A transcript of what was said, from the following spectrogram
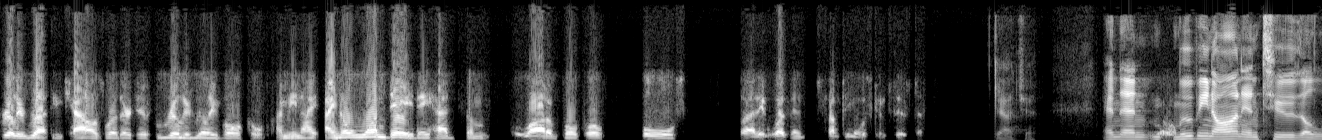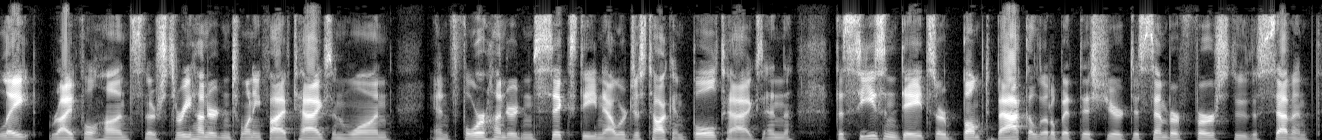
really rutting cows where they're just really really vocal. I mean, I I know one day they had some a lot of vocal bulls but it wasn't something that was consistent. Gotcha. And then So- moving on into the late rifle hunts, there's 325 tags in one and 460. Now we're just talking bull tags, and the, the season dates are bumped back a little bit this year, December 1st through the 7th,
